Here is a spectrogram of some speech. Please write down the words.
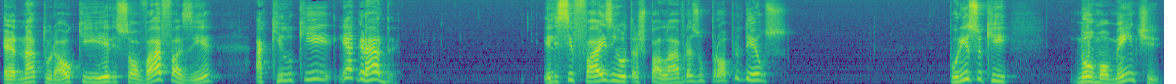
é natural que ele só vá fazer aquilo que lhe agrada. Ele se faz, em outras palavras, o próprio Deus. Por isso que, normalmente,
